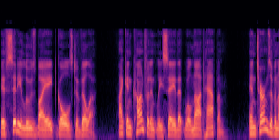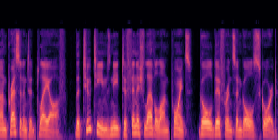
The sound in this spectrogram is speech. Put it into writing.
if City lose by 8 goals to Villa. I can confidently say that will not happen. In terms of an unprecedented playoff, the two teams need to finish level on points, goal difference and goals scored.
